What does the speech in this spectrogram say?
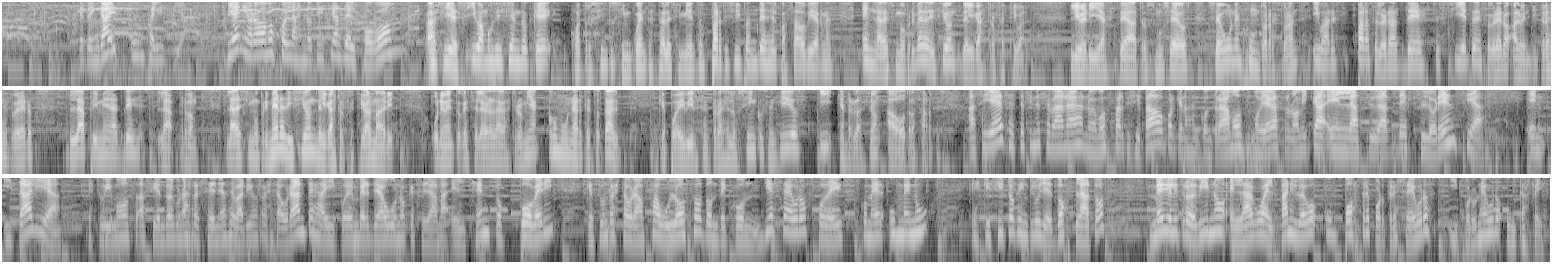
Que tengáis un feliz día. Bien, y ahora vamos con las noticias del fogón. Así es, y vamos diciendo que 450 establecimientos participan desde el pasado viernes en la decimoprimera edición del Gastrofestival. Librerías, teatros, museos se unen junto a restaurantes y bares para celebrar de este 7 de febrero al 23 de febrero la primera la, perdón, la decimoprimera edición del Gastrofestival Madrid. Un evento que celebra la gastronomía como un arte total, que puede vivirse a través de los cinco sentidos y en relación a otras artes. Así es, este fin de semana no hemos participado porque nos encontramos movida gastronómica en la ciudad de Florencia, en Italia. Estuvimos haciendo algunas reseñas de varios restaurantes. Ahí pueden ver ya uno que se llama El Cento Poveri, que es un restaurante fabuloso donde con 10 euros podéis comer un menú exquisito que incluye dos platos, medio litro de vino, el agua, el pan y luego un postre por 3 euros y por un euro un café.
